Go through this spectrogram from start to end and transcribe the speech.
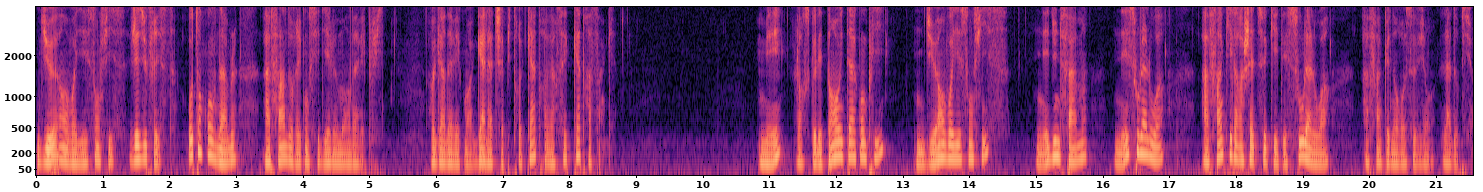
Dieu a envoyé son Fils, Jésus-Christ, au temps convenable, afin de réconcilier le monde avec lui. Regardez avec moi Galates chapitre 4, versets 4 à 5. Mais, lorsque les temps ont été accomplis, Dieu a envoyé son Fils, né d'une femme, né sous la loi, afin qu'il rachète ceux qui étaient sous la loi, afin que nous recevions l'adoption.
